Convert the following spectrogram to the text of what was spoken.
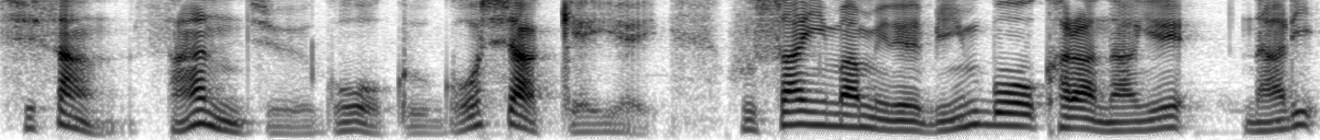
資産35億5社経営。負債まみれ貧乏から投げ、成り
